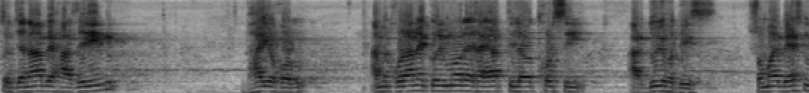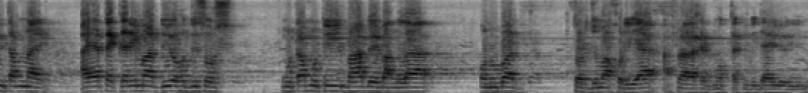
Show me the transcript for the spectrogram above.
তো জনাবে হাজিরিন ভাই হল আমি কোরআনে করিমর এক আয়াত তিলাওয়াত করছি আর দুই হদিস সময় বেশ নিতাম নাই আয়াতে করিমার দুই হদিসর মোটামুটি ভাবে বাংলা অনুবাদ তর্জমা করিয়া আপনারা খেদমত তাকে বিদায় লইলেন।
